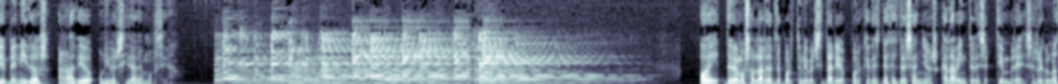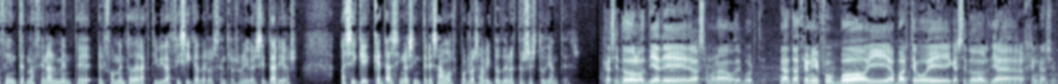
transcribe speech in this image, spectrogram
Bienvenidos a Radio Universidad de Murcia. Hoy debemos hablar del deporte universitario porque desde hace tres años, cada 20 de septiembre, se reconoce internacionalmente el fomento de la actividad física de los centros universitarios. Así que, ¿qué tal si nos interesamos por los hábitos de nuestros estudiantes? Casi todos los días de, la semana hago deporte. Natación y fútbol y aparte voy casi todos los días al gimnasio.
